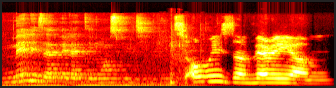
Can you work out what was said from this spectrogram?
mais les appels à témoins se multiplient. It's always a very um,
